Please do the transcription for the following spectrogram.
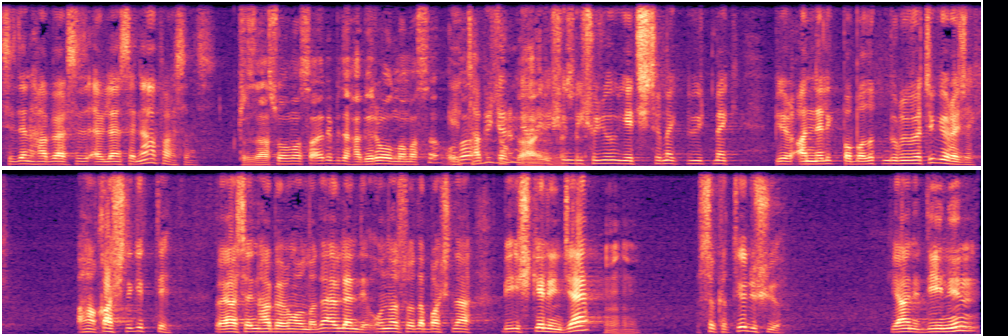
sizden habersiz evlense ne yaparsınız? Rızası olması ayrı bir de haberi olmaması o E da tabii canım çok daha yani şimdi bir çocuğu yetiştirmek, büyütmek bir annelik babalık mürüvveti görecek. Aha kaçtı gitti. Veya senin haberin olmadan evlendi. Ondan sonra da başına bir iş gelince sıkıntıya düşüyor. Yani dinin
